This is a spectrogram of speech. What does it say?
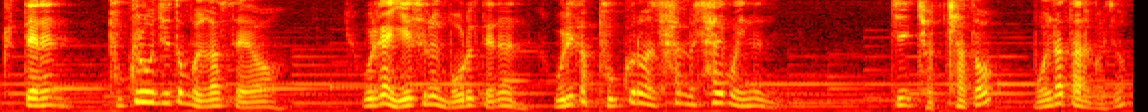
그때는 부끄러운지도 몰랐어요. 우리가 예수를 모를 때는 우리가 부끄러운 삶을 살고 있는지조차도 몰랐다는 거죠.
